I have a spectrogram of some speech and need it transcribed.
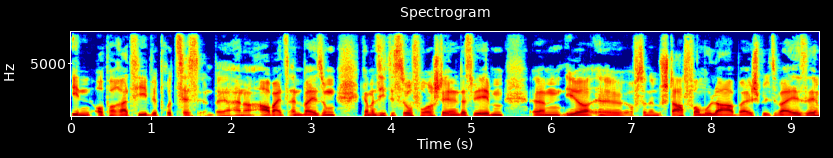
in operative Prozesse. Und bei einer Arbeitsanweisung kann man sich das so vorstellen, dass wir eben ähm, hier äh, auf so einem Startformular beispielsweise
